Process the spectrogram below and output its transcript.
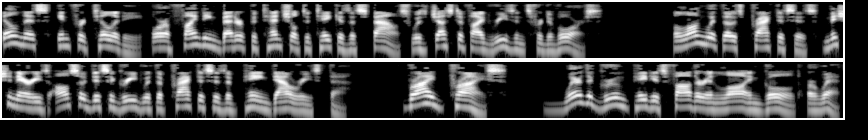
Illness, infertility, or a finding better potential to take as a spouse was justified reasons for divorce. Along with those practices, missionaries also disagreed with the practices of paying dowries, the bride price, where the groom paid his father-in-law in gold, or with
